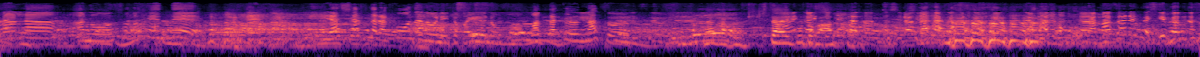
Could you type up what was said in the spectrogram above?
なんらあのその辺でいらっしゃったらこうなのにとかいうのも全くなくなんかこう聞きたいことがあっ毎回来てたたなんて知らなかった騙された気分なんです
